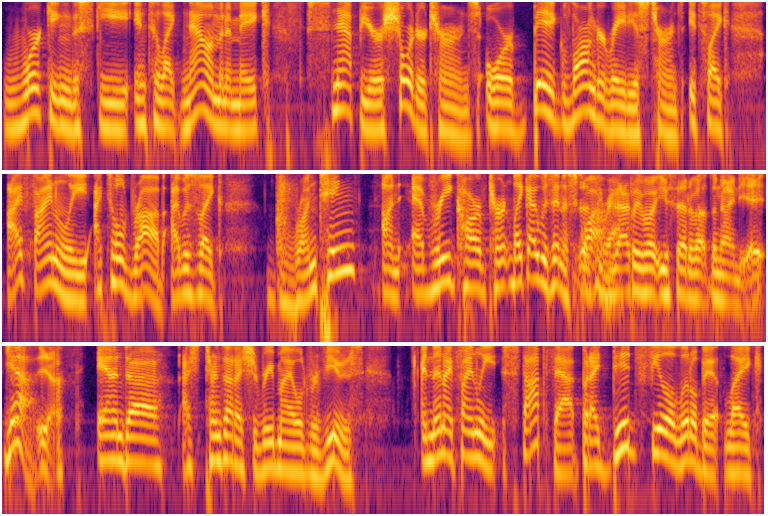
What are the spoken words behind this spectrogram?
working the ski into like now I'm going to make snappier shorter turns or big longer radius turns. It's like I finally I told Rob I was like grunting on every carved turn like I was in a squat That's rack. exactly what you said about the 98. Yeah. Yeah. And uh, I sh- turns out I should read my old reviews. And then I finally stopped that, but I did feel a little bit like,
